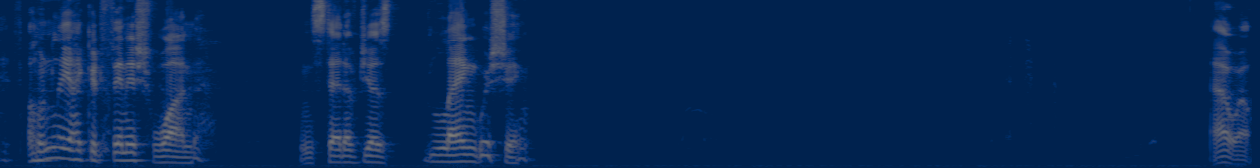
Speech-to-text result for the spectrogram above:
If only I could finish one instead of just languishing. Oh well.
